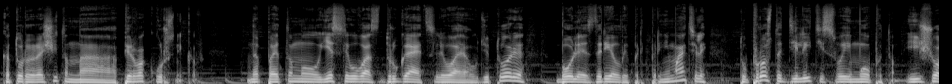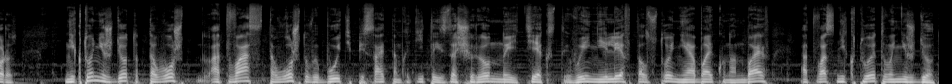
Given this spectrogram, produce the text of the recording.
который рассчитан на первокурсников. Да, поэтому, если у вас другая целевая аудитория, более зрелые предприниматели, то просто делитесь своим опытом. И еще раз, никто не ждет от, того, от вас того, что вы будете писать там какие-то изощренные тексты. Вы не Лев Толстой, не Абай Кунанбаев, от вас никто этого не ждет.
